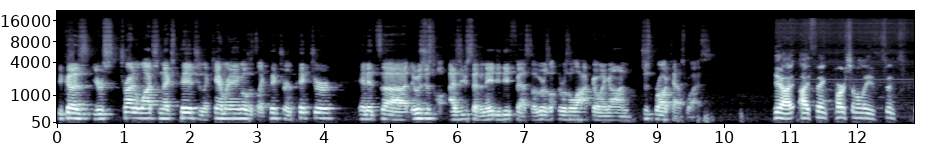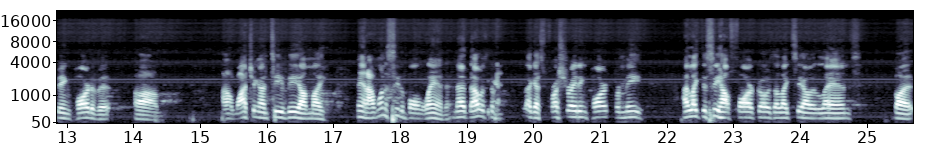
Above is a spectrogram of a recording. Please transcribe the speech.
because you're trying to watch the next pitch and the camera angles. It's like picture in picture and it's uh, it was just as you said an ADD fest. There was there was a lot going on just broadcast wise. Yeah, I, I think personally, since being part of it, um, uh, watching on TV, I'm like, man, I want to see the ball land, and that that was the, yeah. I guess, frustrating part for me. I like to see how far it goes. I like to see how it lands. But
